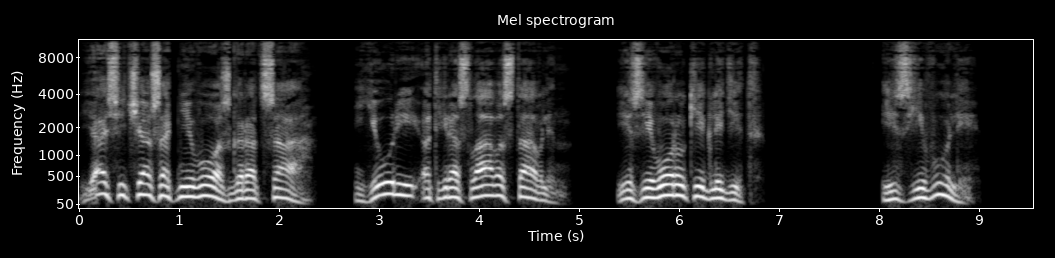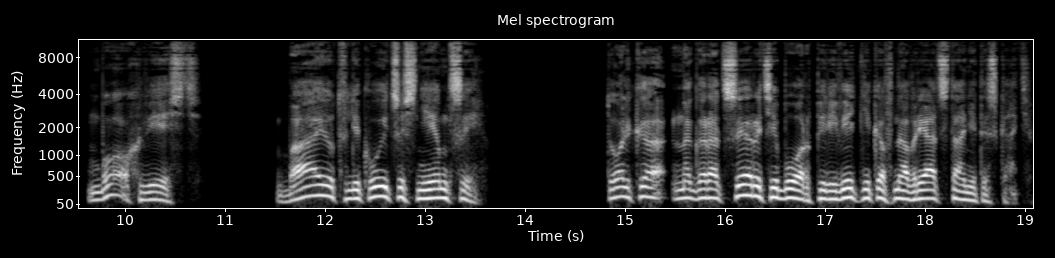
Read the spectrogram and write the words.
«Я сейчас от него, с городца. Юрий от Ярослава ставлен. Из его руки глядит». «Из его ли?» «Бог весть. Бают, ликуются с немцы. Только на городце Ратибор переветников навряд станет искать.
